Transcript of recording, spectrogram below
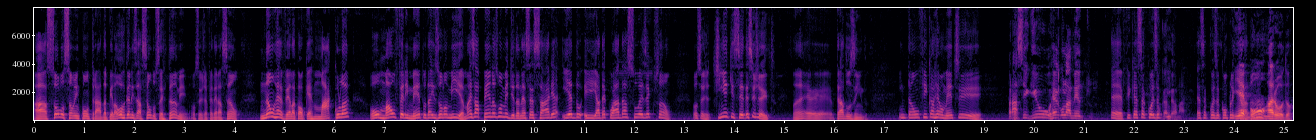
a solução encontrada pela organização do certame, ou seja, a federação, não revela qualquer mácula ou malferimento da isonomia, mas apenas uma medida necessária e, e adequada à sua execução. Ou seja, tinha que ser desse jeito, né? É, traduzindo. Então fica realmente. Para seguir o regulamento é, fica essa coisa. Essa coisa complicada. E é bom, né? Haroldo,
